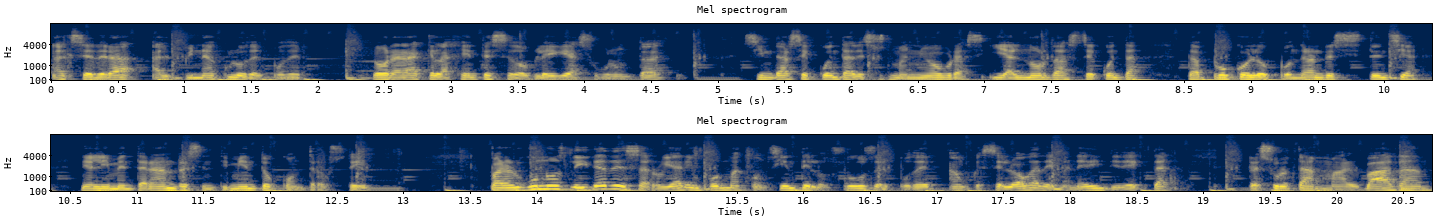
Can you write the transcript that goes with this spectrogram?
Accederá al pináculo del poder, logrará que la gente se doblegue a su voluntad sin darse cuenta de sus maniobras y al no darse cuenta tampoco le opondrán resistencia ni alimentarán resentimiento contra usted. Para algunos, la idea de desarrollar en forma consciente los juegos del poder, aunque se lo haga de manera indirecta, resulta malvada,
